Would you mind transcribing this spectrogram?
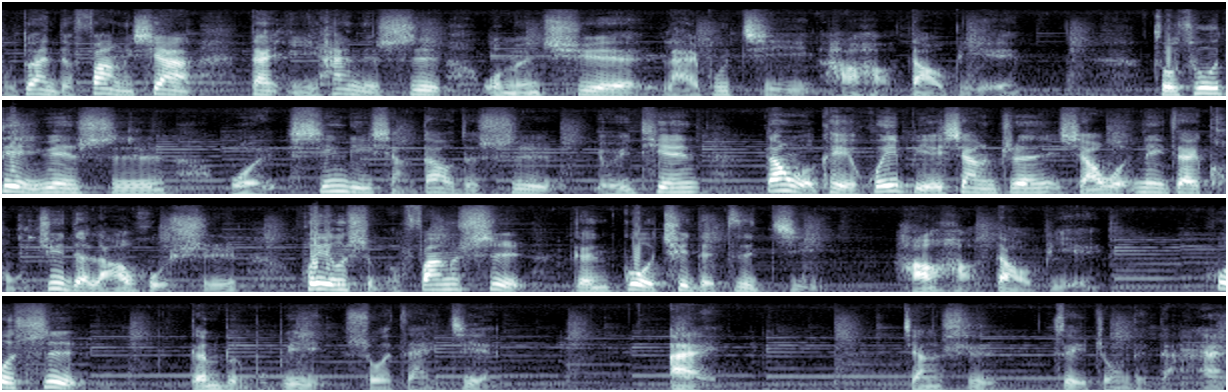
不断地放下，但遗憾的是，我们却来不及好好道别。”走出电影院时，我心里想到的是，有一天。当我可以挥别象征小我内在恐惧的老虎时，会用什么方式跟过去的自己好好道别，或是根本不必说再见？爱将是最终的答案。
